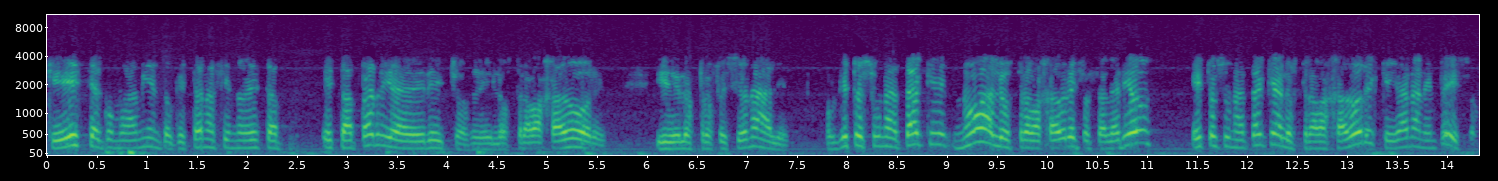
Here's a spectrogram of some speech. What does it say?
que este acomodamiento que están haciendo de esta, esta pérdida de derechos de los trabajadores y de los profesionales, porque esto es un ataque no a los trabajadores asalariados, esto es un ataque a los trabajadores que ganan en peso.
